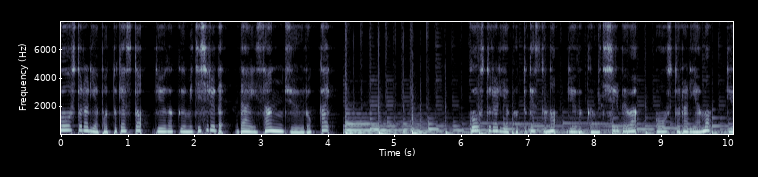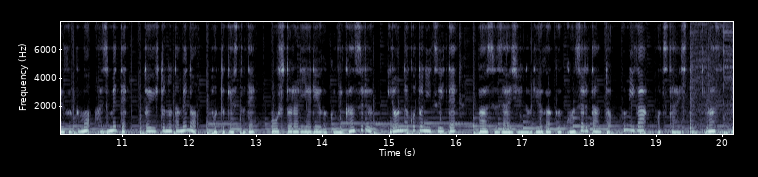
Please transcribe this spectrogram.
オーストラリアポッドキャスト留学道しるべ第36回。ゴーストラリアポッドキャストの留学道しるべは、オーストラリアも留学も初めてという人のためのポッドキャストで、オーストラリア留学に関するいろんなことについて、パース在住の留学コンサルタント、ふみがお伝えしていきます。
